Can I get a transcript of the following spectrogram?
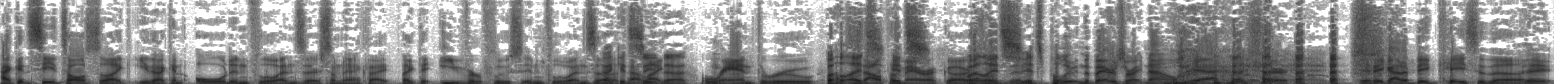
I could see it's also like either like an old influenza or something like that, like the Eberflus influenza. I could that, see like, that. ran through well, it's, South it's- America. Or well, it's something. it's polluting the Bears right now. yeah, for sure. Yeah, they got a big case of the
